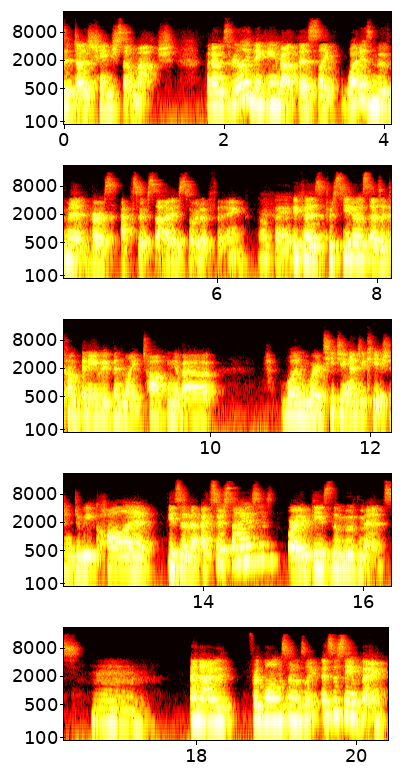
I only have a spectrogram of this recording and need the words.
it does change so much. But I was really thinking about this like, what is movement versus exercise sort of thing? Okay. Because Presidos as a company, we've been like talking about when we're teaching education, do we call it these are the exercises or are these the movements? Hmm. And I, for the longest time, I was like, it's the same thing.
